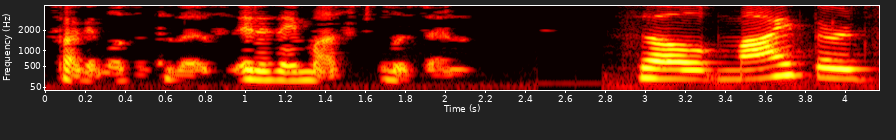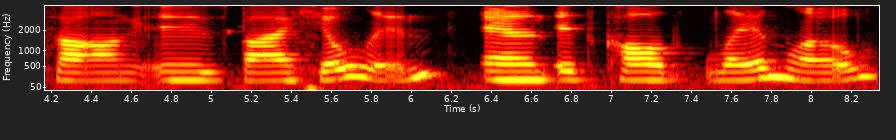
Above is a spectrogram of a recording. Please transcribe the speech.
fucking listen to this. It is a must listen. So my third song is by Hyolyn, and it's called Layin' Low.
